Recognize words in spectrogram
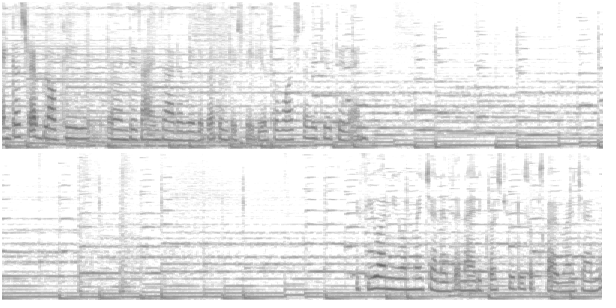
Ankle strap block heel uh, designs are available in this video so watch the video till end. If you are new on my channel then I request you to subscribe my channel.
